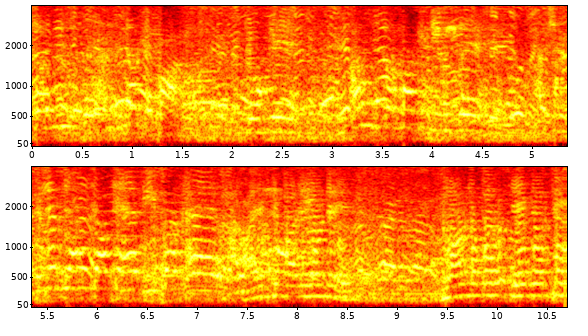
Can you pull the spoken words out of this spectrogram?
सर्विस के पास जो कि अरुण शर्मा की टीम से जाने जाते हैं दीपक है आय एस एम मालेगावने ग्राउंड नंबर एक वरती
